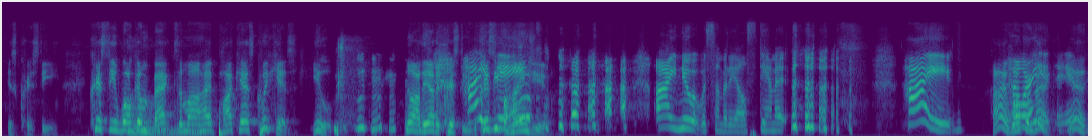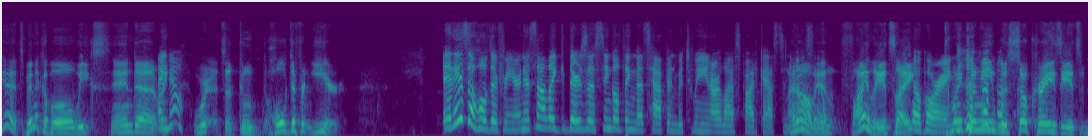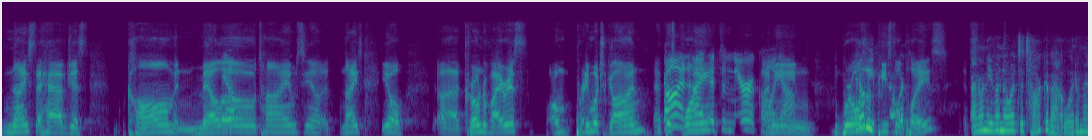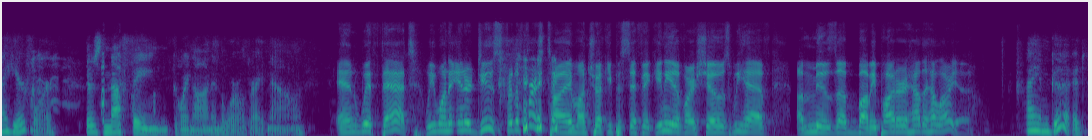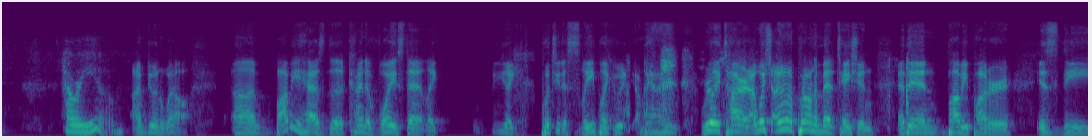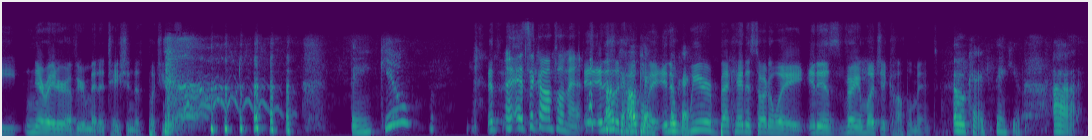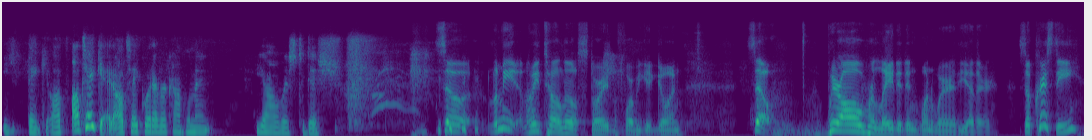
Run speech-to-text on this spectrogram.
is Christy. Christy, welcome Aww. back to the Mile High Podcast Quick Hits. You. no, the other Christy. Hi, the Christy Dave. behind you. I knew it was somebody else. Damn it. Hi. Hi, How welcome back. You, yeah, yeah. It's been a couple weeks, and uh, like, I know we're it's a whole different year. It is a whole different year, and it's not like there's a single thing that's happened between our last podcast and I know, so. man. Finally, it's like so boring. 2020 was so crazy. It's nice to have just calm and mellow yep. times. You know, nice. You know, uh, coronavirus um, pretty much gone at gone. this point. I, it's a miracle. I mean, yeah. the world is a peaceful what, place. It's, I don't even know what to talk about. What am I here for? There's nothing going on in the world right now. And with that, we want to introduce for the first time on Truckee Pacific, any of our shows, we have a Ms. Uh, Bobby Potter. How the hell are you? I am good. How are you? I'm doing well. Um, Bobby has the kind of voice that like like puts you to sleep. Like, man, I'm really tired. I wish I'm gonna put on a meditation, and then Bobby Potter is the narrator of your meditation that puts you. Thank you. It's, it's a compliment. it, it is okay, a compliment okay, in okay. a weird backhanded sort of way. It is very much a compliment. Okay, thank you. Uh, thank you. I'll I'll take it. I'll take whatever compliment y'all wish to dish. so let me let me tell a little story before we get going. So we're all related in one way or the other. So Christy,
